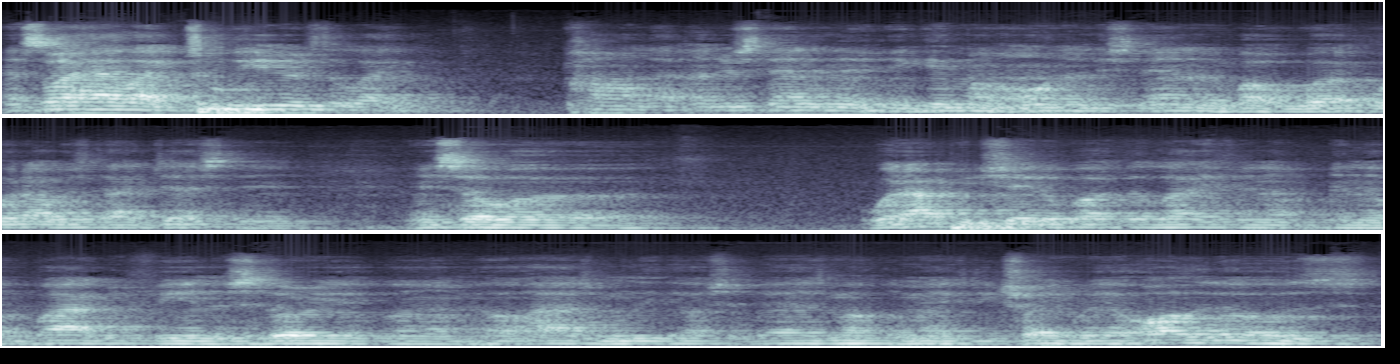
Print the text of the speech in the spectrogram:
And so I had like two years to like pound that understanding and get my own understanding about what, what I was digesting. And so, uh, what I appreciate about the life and the, and the biography and the story of um, El Hajj Malik El Shabazz, Malcolm X, Detroit all of those,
